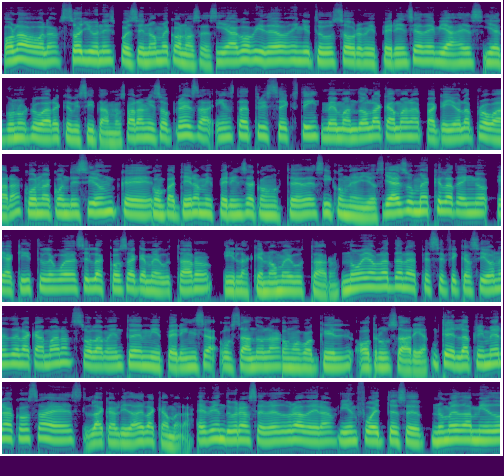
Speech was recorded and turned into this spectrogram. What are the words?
Hola, hola, soy Yunis, pues si no me conoces, y hago videos en YouTube sobre mi experiencia de viajes y algunos lugares que visitamos. Para mi sorpresa, Insta360 me mandó la cámara para que yo la probara, con la condición que compartiera mi experiencia con ustedes y con ellos. Ya es un mes que la tengo y aquí te les voy a decir las cosas que me gustaron y las que no me gustaron. No voy a hablar de las especificaciones de la cámara, solamente de mi experiencia usándola como cualquier otro usuario. Ok, la primera cosa es la calidad de la cámara. Es bien dura, se ve duradera, bien fuerte, se... no me da miedo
